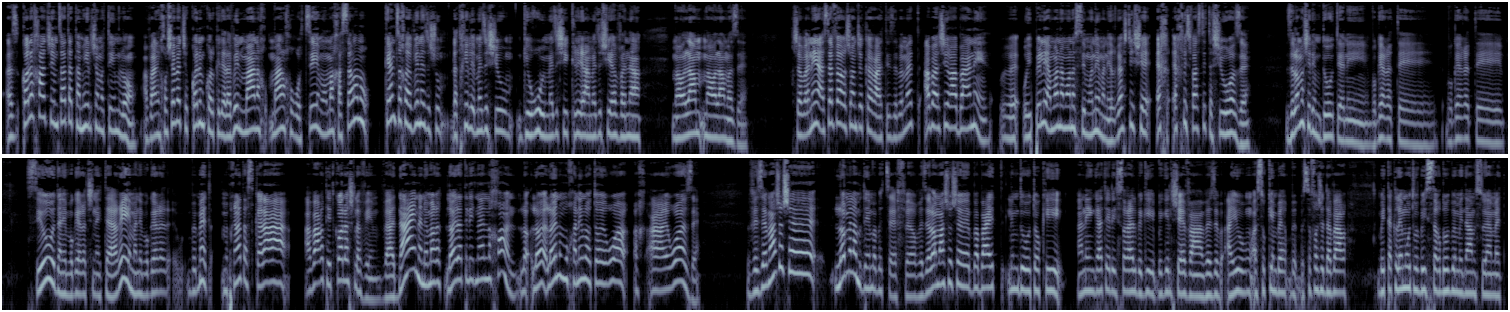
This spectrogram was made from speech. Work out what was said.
אז כל אחד שימצא את התמהיל שמתאים לו, אבל אני חושבת שקודם כל כדי להבין מה אנחנו, מה אנחנו רוצים או מה חסר לנו, כן צריך להבין איזשהו, להתחיל עם איזשהו גירוי, עם איזושהי קריאה, עם איזושהי הבנה מהעולם, מהעולם הזה. עכשיו אני, הספר הראשון שקראתי זה באמת אבא עשיר אבא אני, והוא הפיל לי המון המון אסימונים, אני הרגשתי שאיך פספסתי את השיעור הזה. זה לא מה שלימדו אותי, אני בוגרת, אה, בוגרת אה, סיעוד, אני בוגרת שני תארים, אני בוגרת, באמת, מבחינת השכלה עברתי את כל השלבים, ועדיין אני אומרת, לא ידעתי להתנהל נכון, לא, לא, לא היינו מוכנים לאותו אירוע, האירוע הזה. וזה משהו שלא מלמדים בבית ספר, וזה לא משהו שבבית לימדו אותו, כי אני הגעתי לישראל בגיל, בגיל שבע, והיו עסוקים ב, ב, בסופו של דבר בהתאקלמות ובהישרדות במידה מסוימת.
